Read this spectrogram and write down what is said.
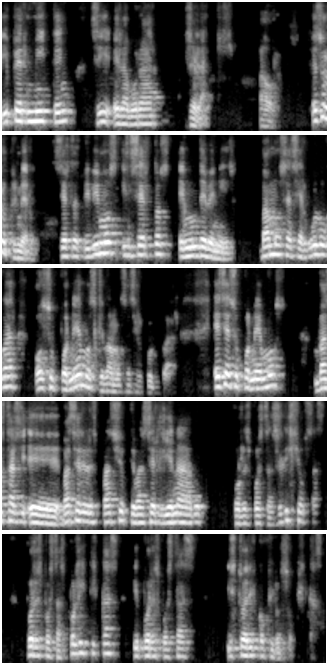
y permiten ¿sí? elaborar relatos. Ahora, eso es lo primero. ¿Cierto? Vivimos insertos en un devenir. Vamos hacia algún lugar o suponemos que vamos hacia algún lugar. Ese suponemos va a, estar, eh, va a ser el espacio que va a ser llenado por respuestas religiosas, por respuestas políticas y por respuestas histórico-filosóficas.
